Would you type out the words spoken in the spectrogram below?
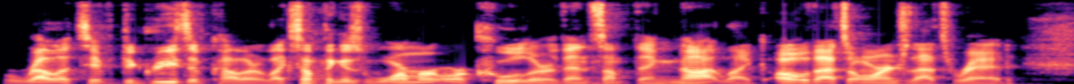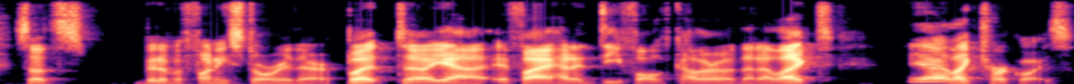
relative degrees of color. Like something is warmer or cooler than something, not like, "Oh, that's orange, that's red." So it's a bit of a funny story there. But uh, yeah, if I had a default color that I liked, yeah, I like turquoise.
